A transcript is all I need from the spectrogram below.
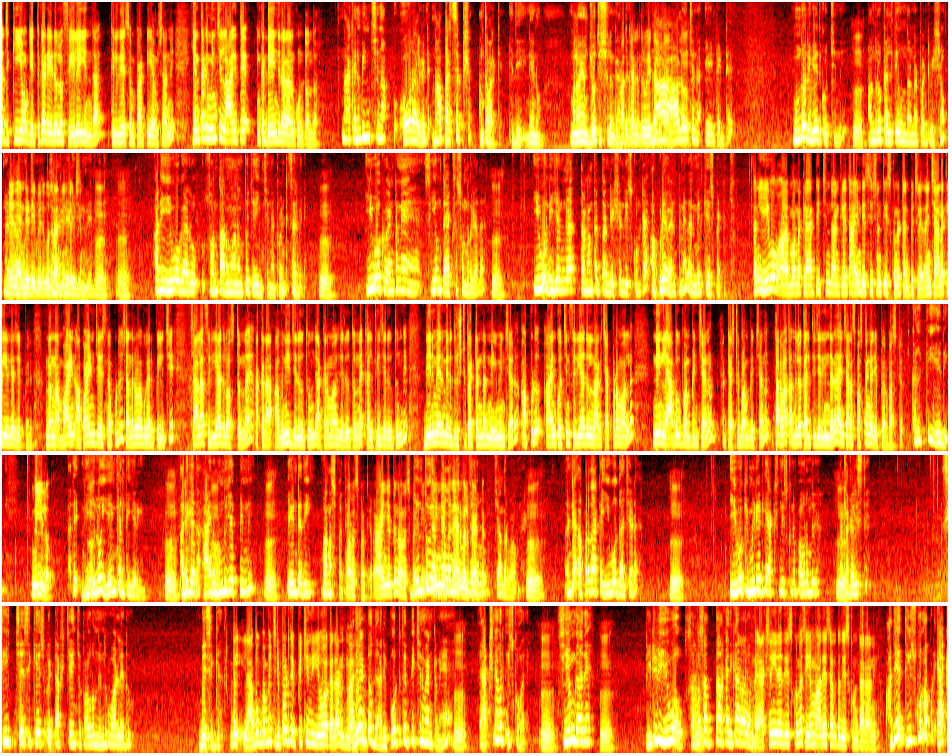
రాజకీయం ఒక ఎత్తుగడ వేయడంలో ఫెయిల్ అయ్యిందా తెలుగుదేశం పార్టీ అంశాన్ని? ఇంతకు మించి లాగితే ఇంకా డేంజర్ అని అనుకుంటుందా? నాకు అనిపించిన ఓవరాల్ అంటే నా పర్సెప్షన్ అంతవరకే. ఇది నేను మనమేం జ్యోతిష్యులం కాదు అధికారిక ధృవీకరణ. ఆలోచన ఏంటంటే ముందో నివేదిక వచ్చింది. అందులో కల్తీ ఉందన్నటువంటి విషయం అది ఈవో గారు సొంత అనుమానంతో చేయించినటువంటి సర్వే. ఈవోకి వెంటనే సీఎంతో యాక్సెస్ ఉండదు కదా. ఈవో నిజంగా తనంతట తన డెసిషన్ తీసుకుంటే అప్పుడే వెంటనే దాని మీద కేసు పెట్టచ్చు. కానీ ఈవో మొన్న క్లారిటీ ఇచ్చిన దాంట్లో అయితే ఆయన డెసిషన్ తీసుకున్నట్టు అనిపించలేదు. ఆయన చాలా క్లియర్గా చెప్పారు. నన్ను అపాయింట్ అపాయింట్ చేసినప్పుడు చంద్రబాబు గారు పిలిచి చాలా ఫిర్యాదులు వస్తున్నాయి. అక్కడ అవినీతి జరుగుతుంది అక్రమాలు జరుగుతున్నాయి కల్తీ జరుగుతుంది. దీని మీద మీరు దృష్టి పెట్టండి అని నియమించారు. అప్పుడు ఆయనకు వచ్చిన ఫిర్యాదులు నాకు చెప్పడం వల్ల నేను ల్యాబ్కి పంపించాను టెస్ట్కి పంపించాను. తర్వాత అందులో కల్తీ జరిగిందని ఆయన చాలా స్పష్టంగా చెప్పారు ఫస్ట్ కల్తీ ఏది? నెయ్యిలో. అదే నెయ్యిలో ఏం కల్తీ జరిగింది? అది కదా ఆయన ముందు చెప్పింది. ఏంటది? వనస్పతి. వనస్పతి. ఆయన చెప్పింది వనస్పతి. జంతు ఈయన చెప్పింది వ్యర్థాలని యానిమల్ చెప్పింది ఫ్యాట్ ఎవరు? చంద్రబాబు నాయుడు. అంటే అప్పటిదాకా ఈవో దాచాడా? ఈవోకి ఇమ్మీడియట్గా యాక్షన్ తీసుకునే పవర్ ఉందిగా? అట్లా కలిస్తే? సీజ్ చేసి కేసు పెట్టి అరెస్ట్ చేయించే పవర్ ఉంది ఎందుకు వాడలేదు? బేసిక్గా. అంటే ల్యాబ్కి పంపించి రిపోర్ట్ తెప్పించింది ఏవో కదా అదే అంటుంది ఆ రిపోర్ట్ తెప్పించిన వెంటనే యాక్షన్ ఎవరు తీసుకోవాలి? సీఎం కాదే. టీటీడీ ఈవో సర్వసత్తాక అధికారాలు అంటే యాక్షన్ ఈయన తీసుకున్న సీఎం ఆదేశాలతో తీసుకుంటారా అని. అదే తీసుకున్నప్పుడు యాక్షన్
